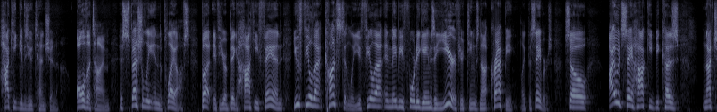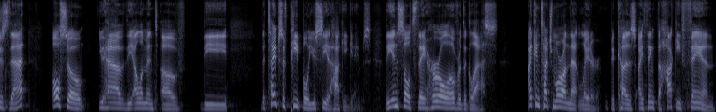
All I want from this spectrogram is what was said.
Hockey gives you tension all the time, especially in the playoffs. But if you're a big hockey fan, you feel that constantly. You feel that in maybe 40 games a year if your team's not crappy, like the Sabres. So I would say hockey because not just that, also you have the element of the the types of people you see at hockey games, the insults they hurl over the glass. I can touch more on that later because I think the hockey fan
